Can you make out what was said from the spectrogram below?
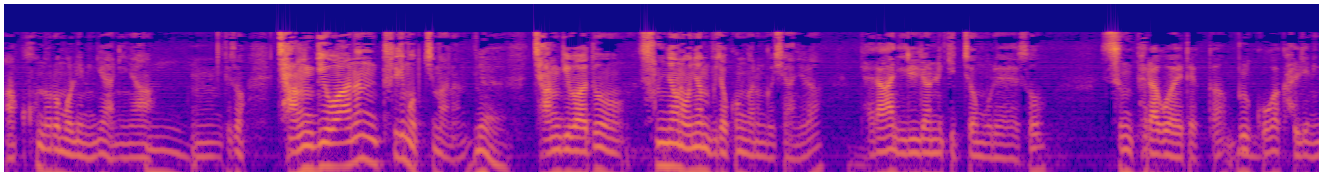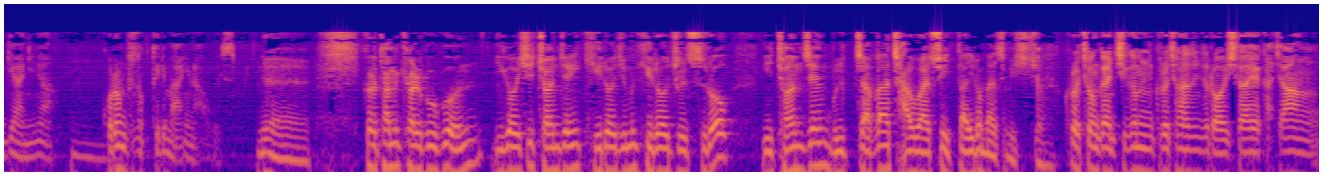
아, 코너로 몰리는 게 아니냐. 음. 음 그래서 장기화는 틀림없지만은 네. 장기화도 3년 5년 무조건 가는 것이 아니라 대략 한 1년을 기점으로 해서 승패라고 해야 될까 물꼬가 음. 갈리는 게 아니냐 음. 그런 분석들이 많이 나오고 있습니다. 네. 그렇다면 결국은 이것이 전쟁이 길어지면 길어질수록 이 전쟁 물자가 좌우할 수 있다 이런 말씀이시죠. 그렇죠. 그러니까 지금 그렇지 않아도 이제 러시아의 가장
